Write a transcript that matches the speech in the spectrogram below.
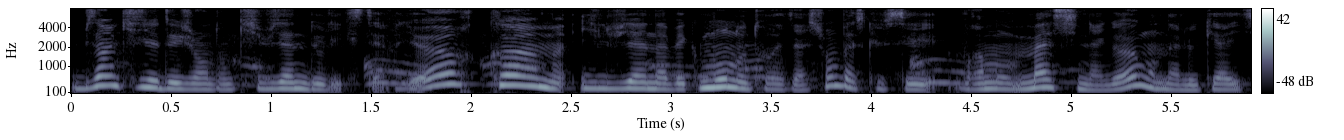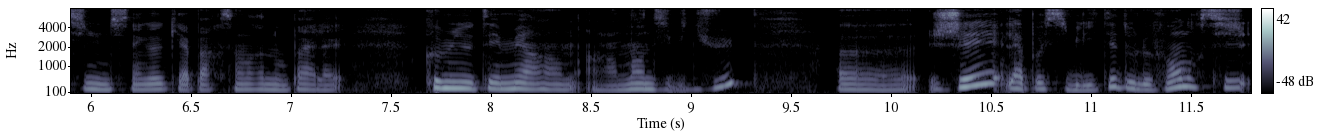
Bien qu'il y ait des gens donc, qui viennent de l'extérieur, comme ils viennent avec mon autorisation, parce que c'est vraiment ma synagogue, on a le cas ici d'une synagogue qui appartiendrait non pas à la communauté mais à un, individu, euh, j'ai la possibilité de le vendre si,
